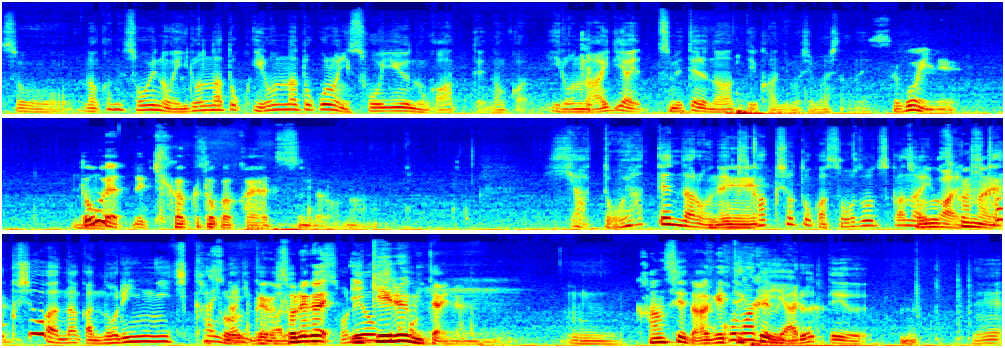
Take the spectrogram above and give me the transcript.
そう。なんかねそういうのがいろんなとこいろんなところにそういうのがあってなんかいろんな アイディア詰めてるなっていう感じもしましたね。うすごいねどうやって企画とか開発するんだろうな、いやどうやってんだろうね。ね。企画書とか想像つかない。かないまあ企画書はなんかノリに近い何かがそれがいをけるみたいな。うん。うん完成度上げてここまでやくるみたいな。るっていう、うんね。っ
